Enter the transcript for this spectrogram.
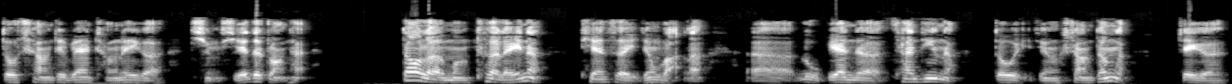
都向这边成那个倾斜的状态。到了蒙特雷呢，天色已经晚了，呃，路边的餐厅呢都已经上灯了，这个。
